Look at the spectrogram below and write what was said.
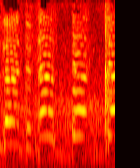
da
